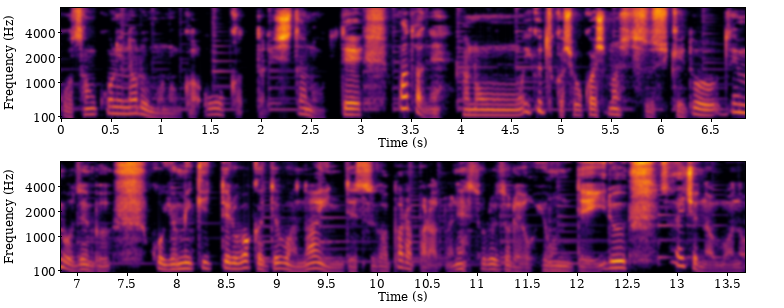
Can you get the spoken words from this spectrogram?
構参考になるものが多かったりしたので、まだね、あのいくつか紹介しますけど、全部を全部こう読み切ってるわけではないんですが、パラパラとね、それぞれを読んでいる最中のもの、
